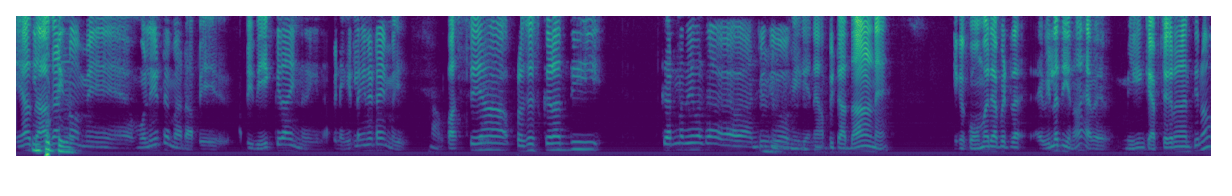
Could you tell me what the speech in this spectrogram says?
එයා. දාගන්නවා මේ මොලේට මට අපේ අපි වේක් කලා ඉන්න අප නැගෙටල ඉන්න ටයිම පස්සයා ප්‍රසෙස් කරද්දී කරන දේවට අන්ජුකිවෝගේ ගැන අපිට අදානෑ එක කෝමර අපට ඇවිල්ල තියෙනවා. හැබ මේකින් කැප්ච කරන තිනවා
